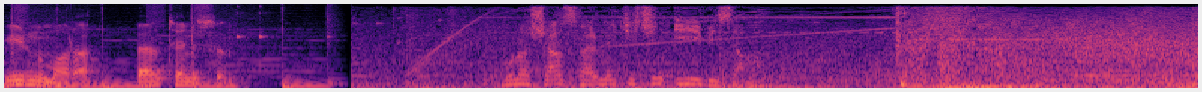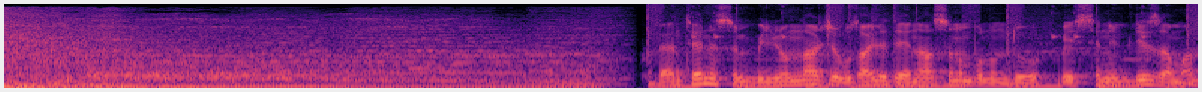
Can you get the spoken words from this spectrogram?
1 numara Ben Tennyson Buna şans vermek için iyi bir zaman. Ben Tennyson milyonlarca uzaylı DNA'sının bulunduğu ve istenildiği zaman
